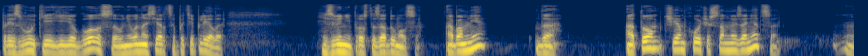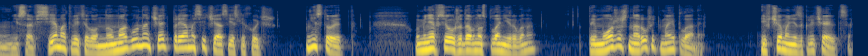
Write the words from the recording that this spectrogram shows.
При звуке ее голоса у него на сердце потеплело. «Извини, просто задумался. Обо мне?» «Да». «О том, чем хочешь со мной заняться?» «Не совсем», — ответил он, — «но могу начать прямо сейчас, если хочешь». «Не стоит. У меня все уже давно спланировано. Ты можешь нарушить мои планы. И в чем они заключаются?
